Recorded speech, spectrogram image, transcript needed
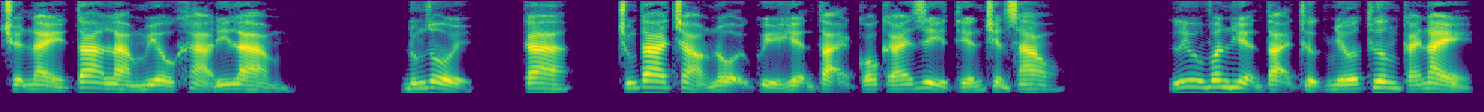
chuyện này ta làm miêu khả đi làm. Đúng rồi, ca, chúng ta chảo nội quỷ hiện tại có cái gì tiến triển sao? Lưu Vân hiện tại thực nhớ thương cái này,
